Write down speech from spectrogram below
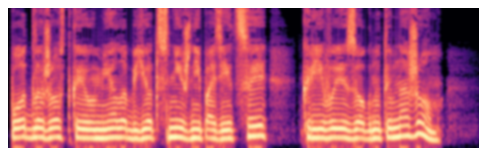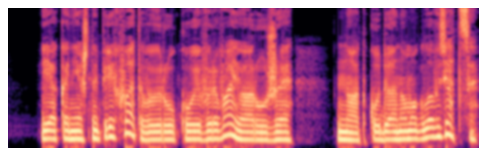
Подло жестко и умело бьет с нижней позиции криво изогнутым ножом. Я, конечно, перехватываю руку и вырываю оружие, но откуда оно могло взяться?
